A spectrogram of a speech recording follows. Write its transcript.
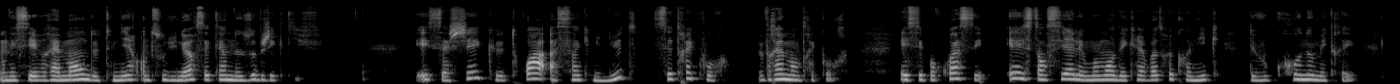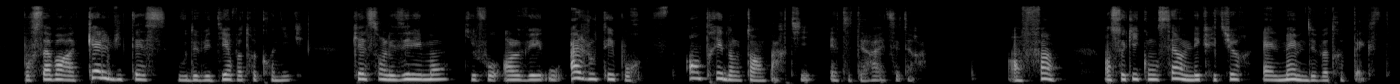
on essayait vraiment de tenir en dessous d'une heure, c'était un de nos objectifs. Et sachez que 3 à 5 minutes, c'est très court, vraiment très court. Et c'est pourquoi c'est essentiel au moment d'écrire votre chronique de vous chronométrer pour savoir à quelle vitesse vous devez dire votre chronique, quels sont les éléments qu'il faut enlever ou ajouter pour entrer dans le temps imparti, etc., etc. Enfin, en ce qui concerne l'écriture elle-même de votre texte,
